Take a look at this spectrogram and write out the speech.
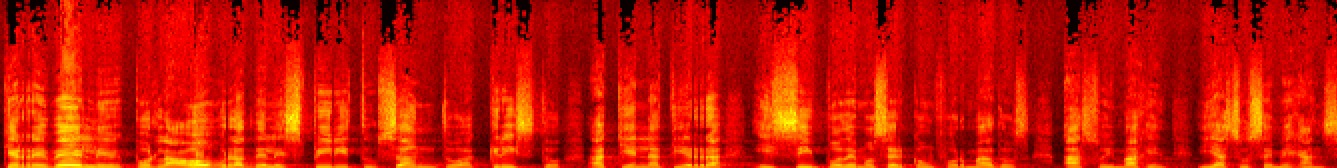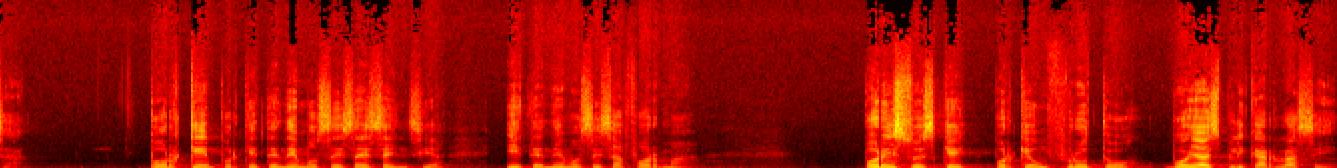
que revele por la obra del Espíritu Santo a Cristo aquí en la tierra y sí podemos ser conformados a su imagen y a su semejanza. ¿Por qué? Porque tenemos esa esencia y tenemos esa forma. Por eso es que, ¿por qué un fruto? Voy a explicarlo así.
